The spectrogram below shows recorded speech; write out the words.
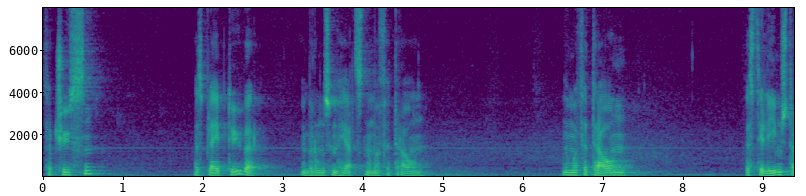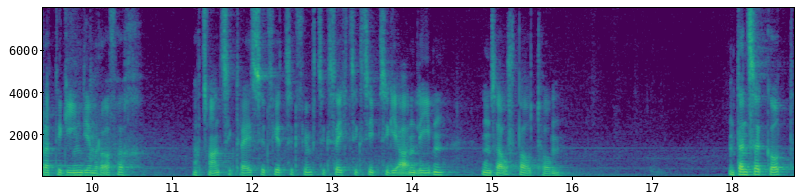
verschüssen? Was bleibt über, wenn wir unserem Herzen nur vertrauen? Nur vertrauen, dass die Lebensstrategien, die wir einfach nach 20, 30, 40, 50, 60, 70 Jahren leben, uns aufgebaut haben. Und dann sagt Gott,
